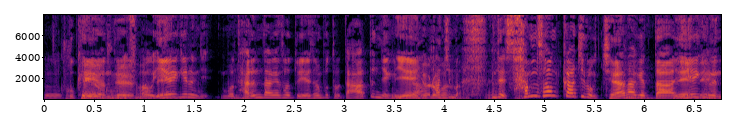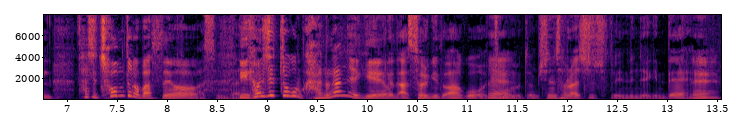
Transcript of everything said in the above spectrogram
그 국회의원들 뭐이 네. 얘기는 뭐 음. 다른 당에서도 예전부터 나왔던 얘기입니다. 예, 여러 하지만 번 근데 삼선까지로 제한하겠다 음, 이 얘기는 사실 처음 들어봤어요. 맞습니다. 이게 예. 현실적으로 가능한 얘기예요. 그러니까 낯설기도 하고 네. 좀, 좀 신선하실 수도 있는 얘기인데 네.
